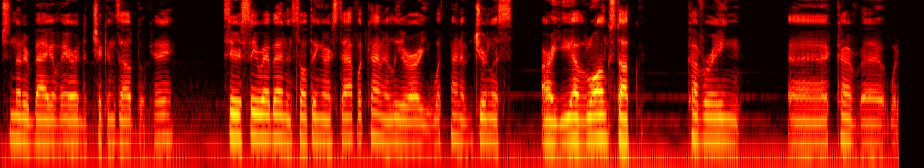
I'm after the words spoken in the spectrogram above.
Just another bag of air. The chicken's out. Okay. Seriously, Raban, insulting our staff. What kind of leader are you? What kind of journalist are you? You have long stopped covering uh, cover, uh, what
